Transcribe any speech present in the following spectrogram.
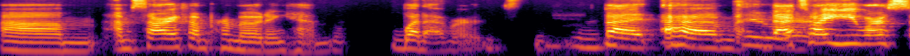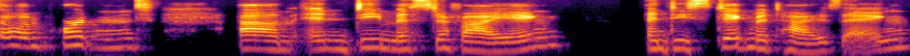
Um, I'm sorry if I'm promoting him, whatever. But um, that's why you are so important um, in demystifying and destigmatizing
